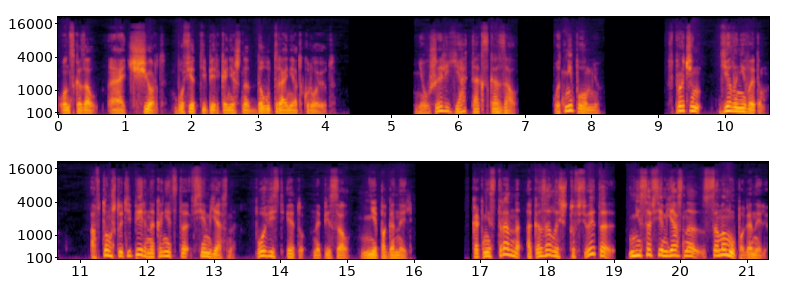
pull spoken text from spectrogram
Он сказал, а, черт, буфет теперь, конечно, до утра не откроют. Неужели я так сказал? Вот не помню. Впрочем, дело не в этом, а в том, что теперь наконец-то всем ясно. Повесть эту написал не Паганель. Как ни странно, оказалось, что все это не совсем ясно самому Паганелю.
